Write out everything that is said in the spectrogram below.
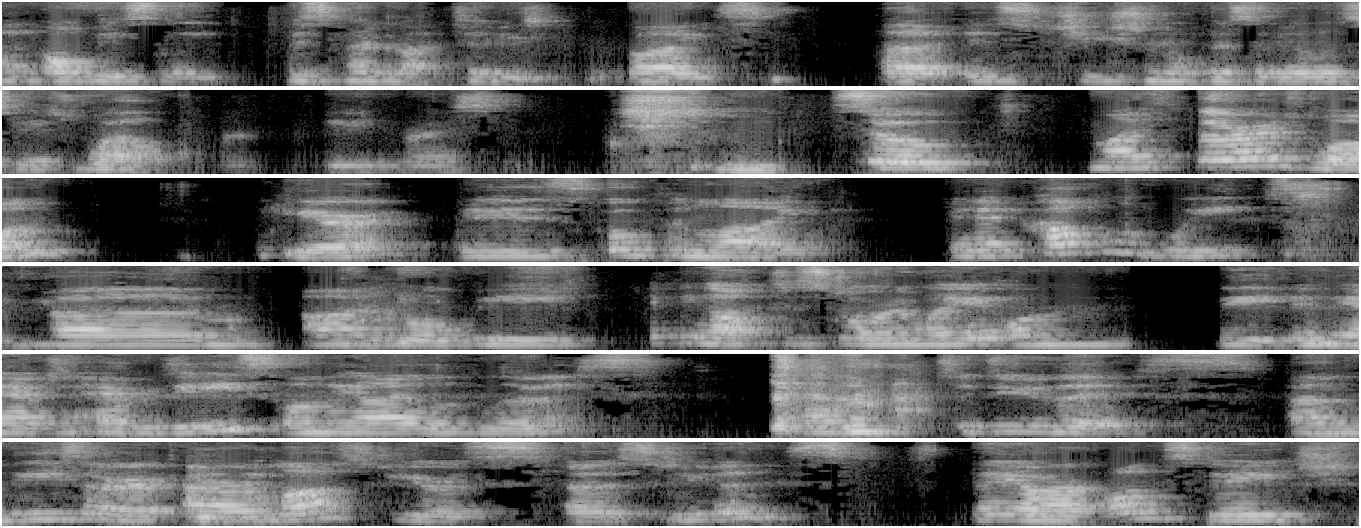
And obviously, this kind of activity provides uh, institutional visibility as well for the university. So, my third one here is Open Live. In a couple of weeks, um, I will be picking up to Stornoway on the in the Outer Hebrides on the Isle of Lewis um, to do this. Um, these are our last year's uh, students. They are on stage.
